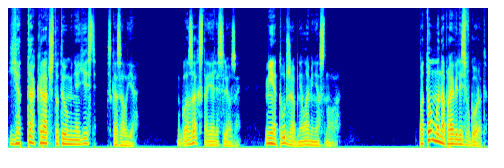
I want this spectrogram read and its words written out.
«Я так рад, что ты у меня есть», — сказал я. В глазах стояли слезы. Мия тут же обняла меня снова. Потом мы направились в город.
